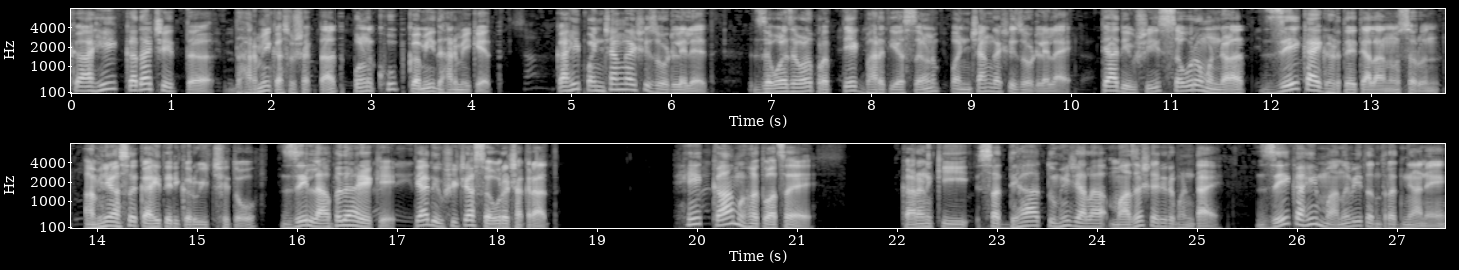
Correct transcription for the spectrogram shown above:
काही कदाचित धार्मिक असू शकतात पण खूप कमी धार्मिक आहेत. काही पंचांगाशी जोडलेले आहेत. जवळजवळ प्रत्येक भारतीय सण पंचांगाशी जोडलेला आहे. त्या दिवशी सौरमंडळात जे काय घडतंय त्याला अनुसरून आम्ही असं काहीतरी करू इच्छितो जे लाभदायक आहे त्या दिवशीच्या सौरचक्रात हे का महत्वाचं आहे? कारण की सध्या तुम्ही ज्याला माझं शरीर म्हणताय जे काही मानवी तंत्रज्ञान आहे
